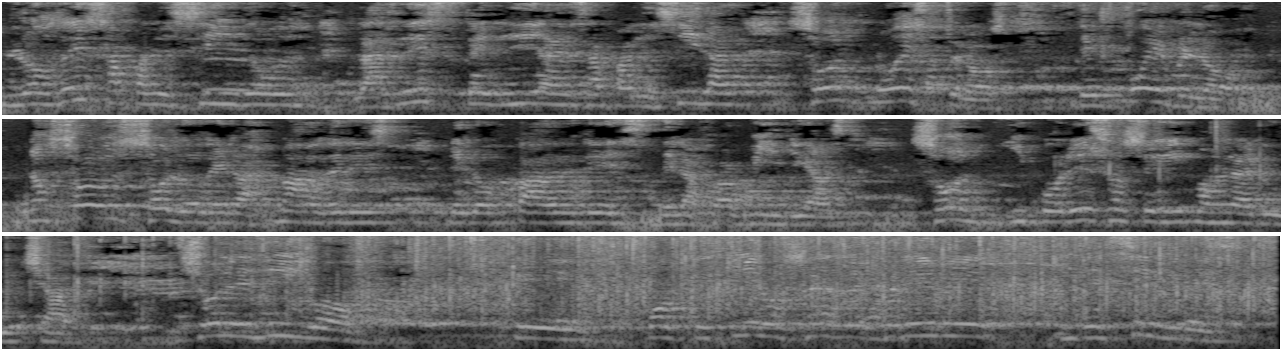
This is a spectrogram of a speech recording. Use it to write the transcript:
Los desaparecidos, las despedidas desaparecidas son nuestros, del pueblo, no son solo de las madres, de los padres, de las familias. Son y por eso seguimos la lucha. Yo les digo que, porque quiero ser breve y decirles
